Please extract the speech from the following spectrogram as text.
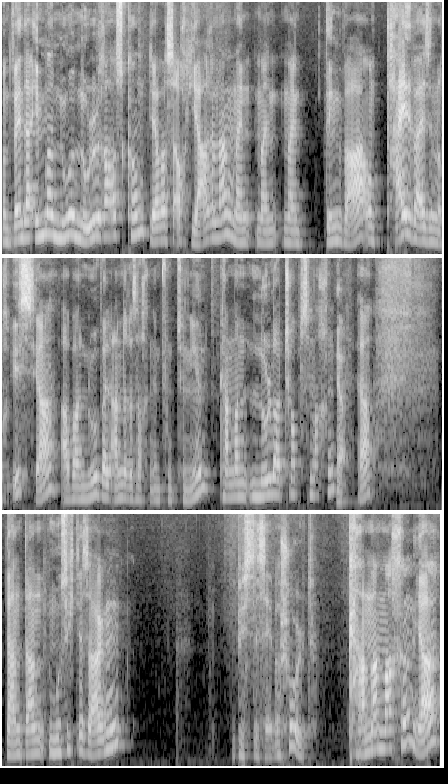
und wenn da immer nur Null rauskommt, der was auch jahrelang mein, mein, mein Ding war und teilweise noch ist, ja, aber nur weil andere Sachen eben funktionieren, kann man Nuller-Jobs machen, ja. ja, dann, dann muss ich dir sagen, bist du selber schuld. Kann man machen, ja,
